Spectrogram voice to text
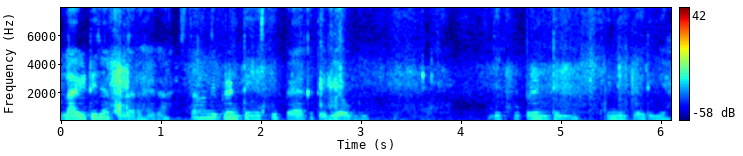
ਲਾਈਟ ਜਿਹਾ ਕਲਰ ਹੈਗਾ। ਇਸ ਤਰ੍ਹਾਂ ਦੀ ਪ੍ਰਿੰਟਿੰਗ ਇਸ ਦੀ ਬੈਕ ਤੇ ਵੀ ਆਊਗੀ। ਦੇਖੋ ਪ੍ਰਿੰਟਿੰਗ ਕਿੰਨੀ ਪਿਆਰੀ ਹੈ।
